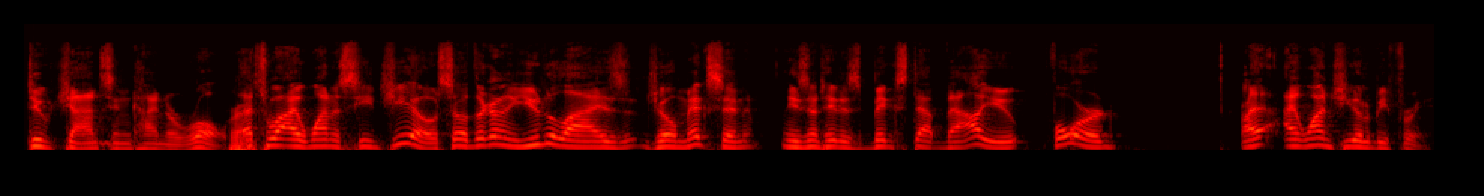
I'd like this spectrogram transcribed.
Duke Johnson kind of role. Right. That's why I want to see Gio. So if they're going to utilize Joe Mixon, he's going to take this big step value forward. I, I want Gio to be free.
